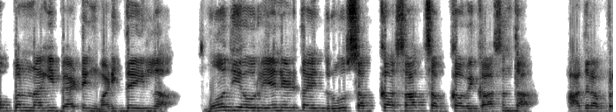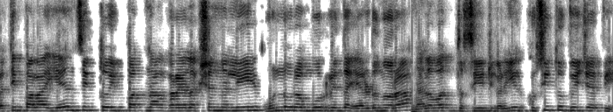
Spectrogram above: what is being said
ಓಪನ್ ಆಗಿ ಬ್ಯಾಟಿಂಗ್ ಮಾಡಿದ್ದೇ ಇಲ್ಲ. ಮೋದಿ ಅವರು ಏನ್ ಹೇಳ್ತಾ ಇದ್ರು? ಸಬ್ಕಾ ಸಾಥ್, ಸಬ್ಕಾ ವಿಕಾಸ್ ಅಂತ. ಅದರ ಪ್ರತಿಫಲ ಏನ್ ಸಿಕ್ತು ಇಪ್ಪತ್ನಾಲ್ಕರ ಎಲೆಕ್ಷನ್ನಲ್ಲಿ ಮುನ್ನೂರ ಮೂರರಿಂದ ಎರಡು ನೂರ ನಲವತ್ತು ಸೀಟ್ಗಳಿಗೆ ಕುಸಿತು ಬಿಜೆಪಿ.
